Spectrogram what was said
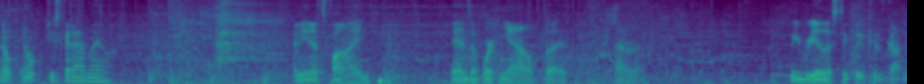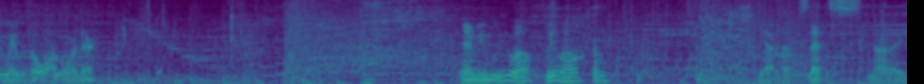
No, no, just get out of my... I mean, that's fine. It ends up working out, but I don't know. We realistically could have gotten away with a lot more there. I mean, we will. We will from... Yeah, that's, that's not a...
